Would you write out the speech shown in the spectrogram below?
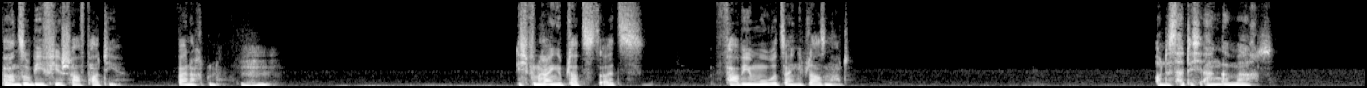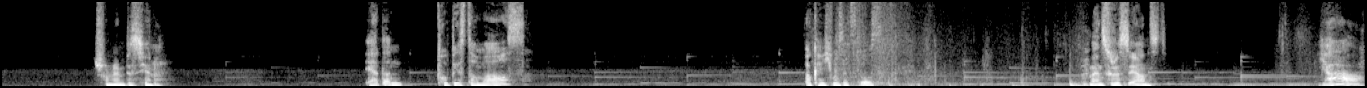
Waren so wie vier Schafparty. Weihnachten. Ich bin reingeplatzt, als Fabio Moritz eingeblasen hat. Und es hat dich angemacht. Schon ein bisschen. Ja, dann probier's doch mal aus. Okay, ich muss jetzt los. Meinst du das ernst? Ja.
